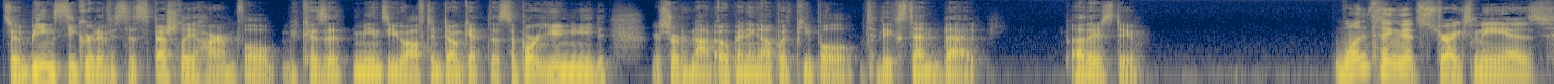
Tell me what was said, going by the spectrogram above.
So being secretive is especially harmful because it means you often don't get the support you need. You're sort of not opening up with people to the extent that others do. One thing that strikes me as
